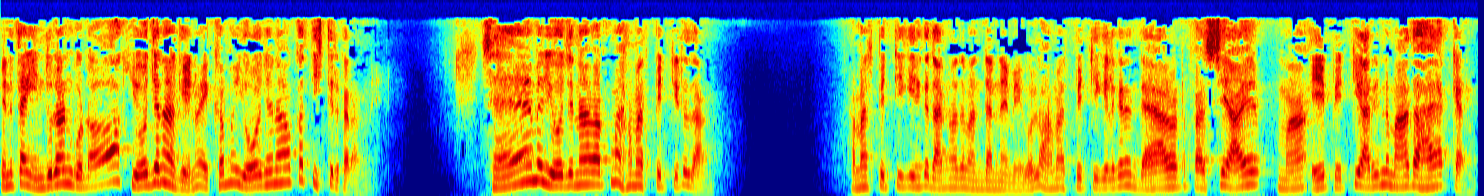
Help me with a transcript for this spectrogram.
එනතන ඉඳුරන් ගොඩාක් යෝජනා කියනවා එකම යෝජනාවක්වත් ඉස්තිර කරන්නේ සෑම යෝජනාවක්ම හමස් පෙට්ටියට දානවා. හමස් පෙට්ටිය කියන එක දන්නවද මන් දන්නේ නැහැ මේගොල්ලෝ. හමස් පෙට්ටිය කියලා කියන දෑවට පස්සේ ආයේ මා ඒ පෙට්ටිය අරින්න මාස 6ක් යනවා.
